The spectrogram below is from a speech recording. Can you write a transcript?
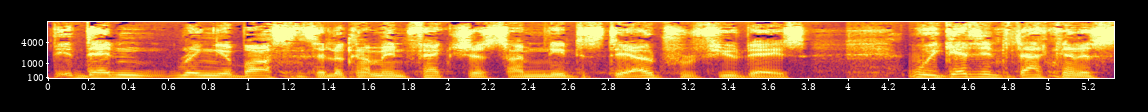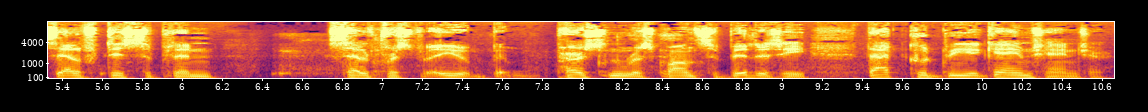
then ring your boss and say, look, I'm infectious. I need to stay out for a few days. We get into that kind of self discipline self personal responsibility, that could be a game changer.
